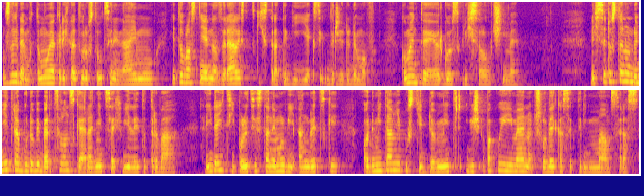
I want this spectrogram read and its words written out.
Vzhledem k tomu, jak rychle tu rostou ceny nájmu, je to vlastně jedna z realistických strategií, jak si udržet domov. Komentuje Jorgos, když se loučíme. Než se dostanu do nitra budovy barcelonské radnice, chvíli to trvá. Hlídající policista nemluví anglicky odmítá mě pustit dovnitř, i když opakuje jméno člověka, se kterým mám sraz.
